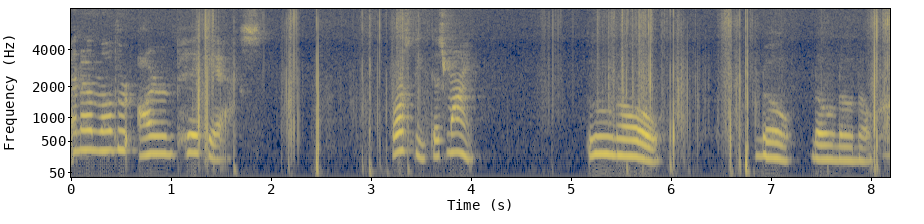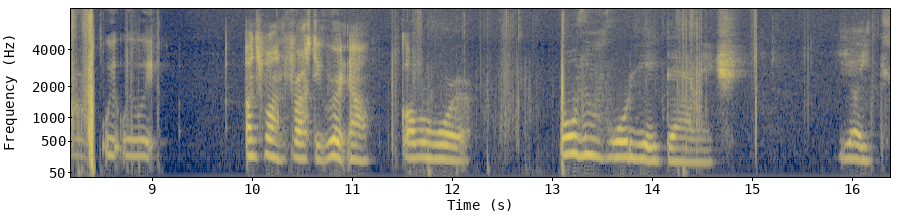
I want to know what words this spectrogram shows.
And another iron pickaxe. Frosty, that's mine. Ooh, no. No, no, no, no. Wait, wait, wait. Unspawn Frosty right now. Goblin Warrior. We'll do 48 damage. Yikes.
